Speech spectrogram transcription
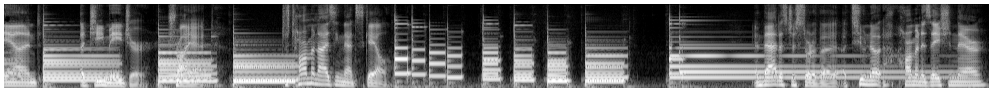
and a G major triad. Just harmonizing that scale. And that is just sort of a, a two note harmonization there.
